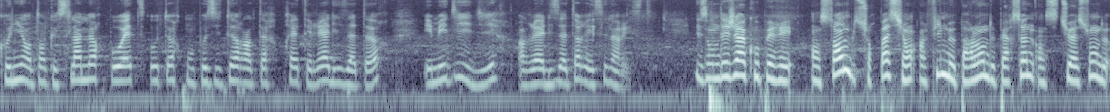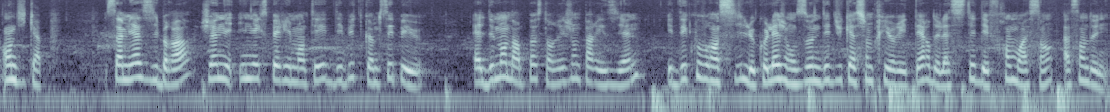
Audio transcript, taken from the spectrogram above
connu en tant que slammer, poète, auteur, compositeur, interprète et réalisateur, et Mehdi Idir, un réalisateur et scénariste. Ils ont déjà coopéré ensemble sur Patient, un film parlant de personnes en situation de handicap. Samia Zibra, jeune et inexpérimentée, débute comme CPE. Elle demande un poste en région parisienne et découvre ainsi le collège en zone d'éducation prioritaire de la cité des Francs-Moissins à Saint-Denis.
